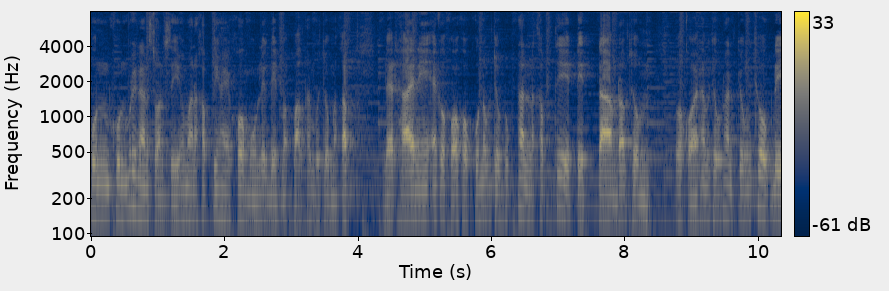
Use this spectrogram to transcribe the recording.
คุณคุณบรินันสอนศรีมากๆนะครับ ที่ให้ข้อมูลเลขเด็ดมาฝากท่านผู้ชมนะครับ และท้ายนี้แอดก็ขอขอบคุณท่านผู้ชมทุกท่านนะครับ ที่ติดตามรับชม ก็ขอให้ท่านผู้ชมท่านจงโชคดี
